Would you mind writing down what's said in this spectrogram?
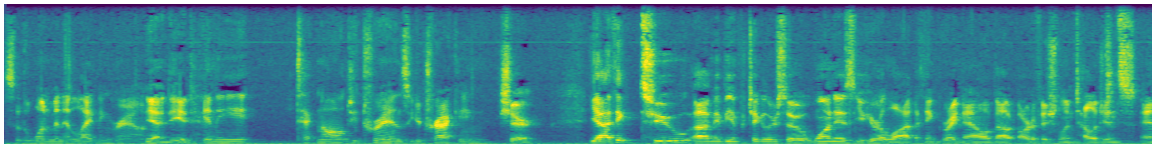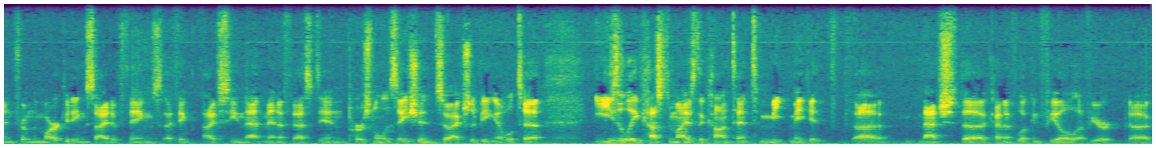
So the one minute lightning round. Yeah, indeed. Any technology trends that you're tracking? Sure. Yeah, I think two uh, maybe in particular. So one is you hear a lot, I think, right now about artificial intelligence, and from the marketing side of things, I think I've seen that manifest in personalization. So actually being able to easily customize the content to meet, make it uh, match the kind of look and feel of your uh,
